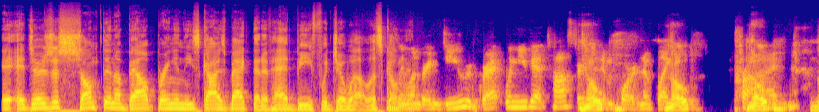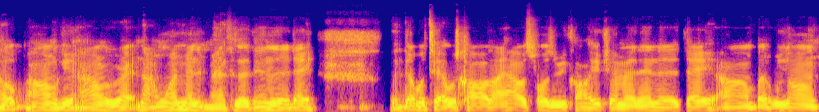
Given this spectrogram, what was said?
it, it, there's just something about bringing these guys back that have had beef with Joel. Let's go. Man. Wondering, do you regret when you get tossed, or Nope. is it important of like Nope. Pride? Nope. Nope. I don't get. I don't regret not one minute, man. Because at the end of the day, the double tap was called like how it's supposed to be called. You feel me? At the end of the day, um, but we gonna,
